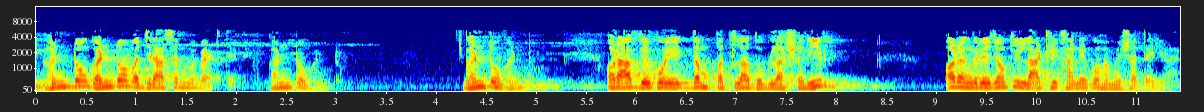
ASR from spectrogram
घंटों घंटों वज्रासन में बैठते थे। घंटों घंटों घंटों घंटों और आप देखो एकदम पतला दुबला शरीर और अंग्रेज़ों की लाठी खाने को हमेशा तैयार।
